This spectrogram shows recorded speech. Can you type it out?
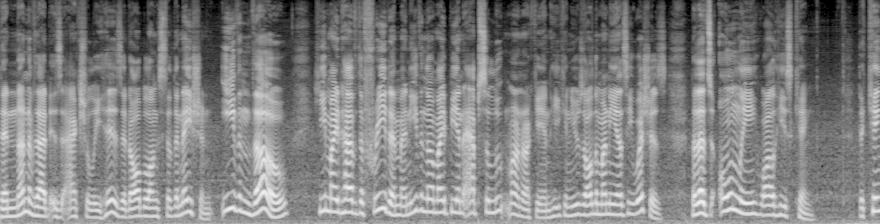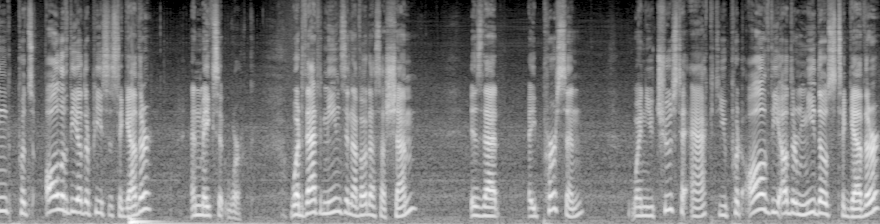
then none of that is actually his. It all belongs to the nation. Even though he might have the freedom, and even though it might be an absolute monarchy and he can use all the money as he wishes. But that's only while he's king. The king puts all of the other pieces together and makes it work. What that means in Avodas Hashem is that a person, when you choose to act, you put all of the other midos together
